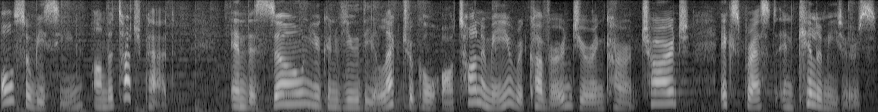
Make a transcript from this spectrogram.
also be seen on the touchpad. In this zone, you can view the electrical autonomy recovered during current charge, expressed in kilometers.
